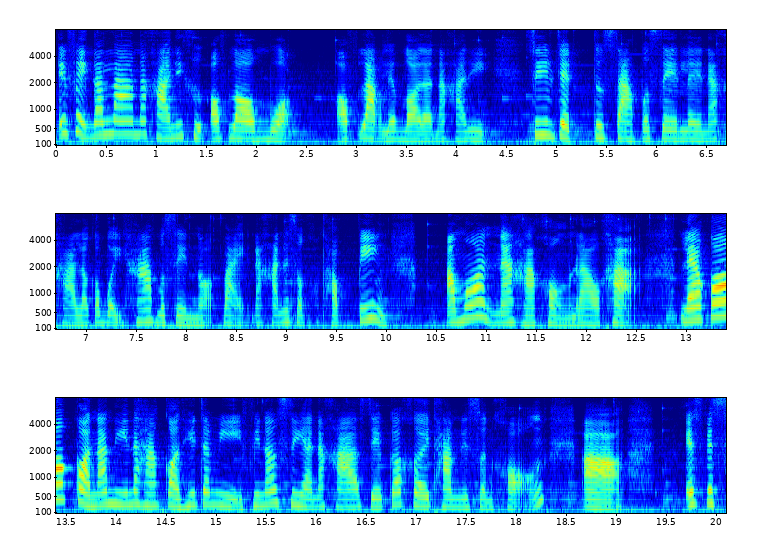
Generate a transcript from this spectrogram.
เอฟเฟกด้านล่างนะคะ นี่คือออฟรองบวกออฟหลักเรียบร้อยแล้วนะคะนี่ 47.3%เลยนะคะ แล้วก็บวกอีก5%เนาะไปนะคะ ในส่วนของท็อปปิ้งอัลมอนด์นะคะของเราค่ะ แล้วก็ก่อนหน้านี้นะคะ ก่อนที่จะมีฟินแลเซียนะคะ เซฟก็เคยทำในส่วนของอ่า เอสเปรสโซ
